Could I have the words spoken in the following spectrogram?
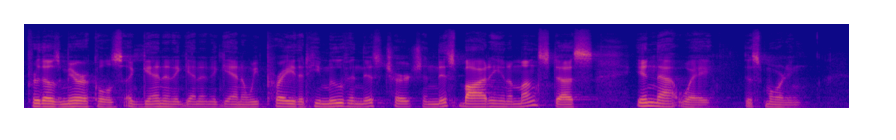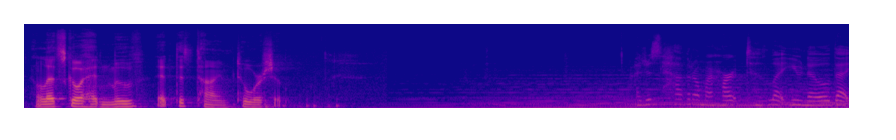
for those miracles again and again and again, and we pray that He move in this church and this body and amongst us in that way this morning. And let's go ahead and move at this time to worship. I just have it on my heart to let you know that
